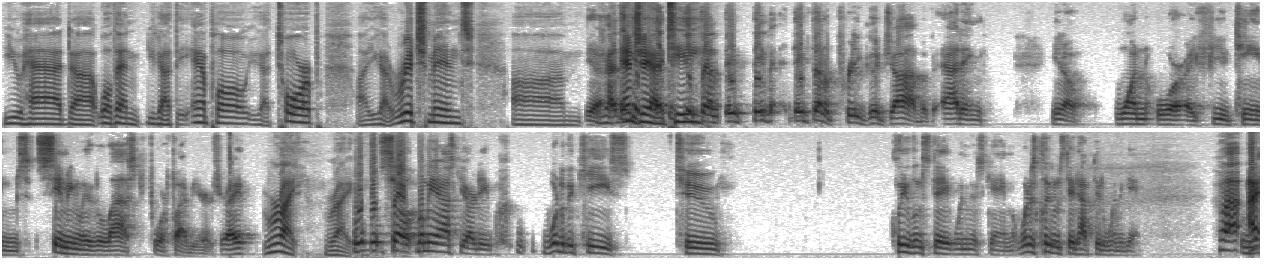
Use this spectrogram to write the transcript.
you had, uh, well, then you got the Amplo, you got Torp, uh, you got Richmond. Um, yeah, I think NJIT. they've, done, they've, they've, they've done a pretty good job of adding, you know, one or a few teams seemingly the last four or five years, right? Right, right. So let me ask you, RD, what are the keys to Cleveland State winning this game? What does Cleveland State have to do to win the game? I, I,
